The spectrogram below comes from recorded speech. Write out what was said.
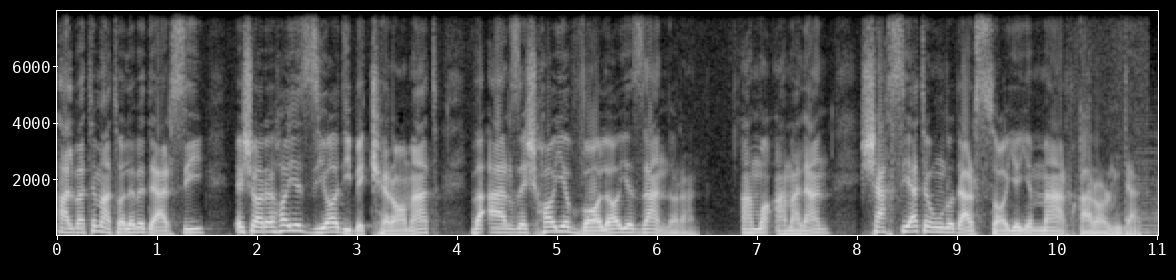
البته مطالب درسی اشاره های زیادی به کرامت و ارزش های والای زن دارند اما عملا شخصیت اون رو در سایه مرد قرار میدن.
